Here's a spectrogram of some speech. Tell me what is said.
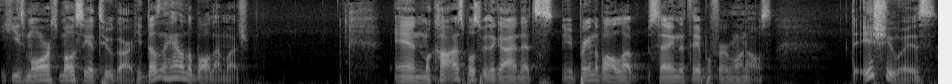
he's more mostly a two guard. He doesn't handle the ball that much. And McCaw is supposed to be the guy that's bringing the ball up, setting the table for everyone else. The issue is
